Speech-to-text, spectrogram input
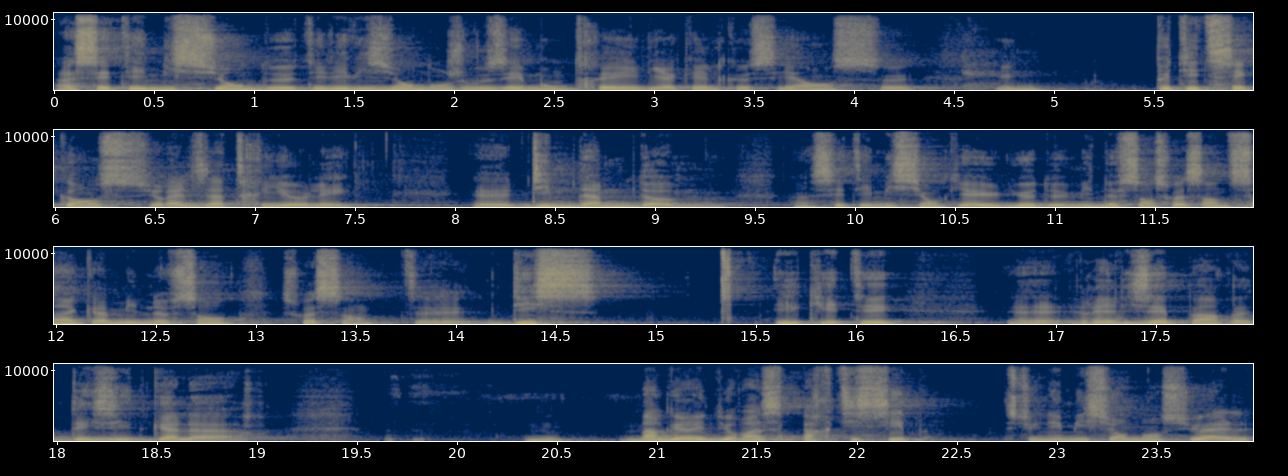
à cette émission de télévision dont je vous ai montré il y a quelques séances euh, une petite séquence sur Elsa Triolet, Dim Dam Dom, cette émission qui a eu lieu de 1965 à 1970 et qui était euh, réalisée par Daisy Gallard. Marguerite Duras participe, c'est une émission mensuelle,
